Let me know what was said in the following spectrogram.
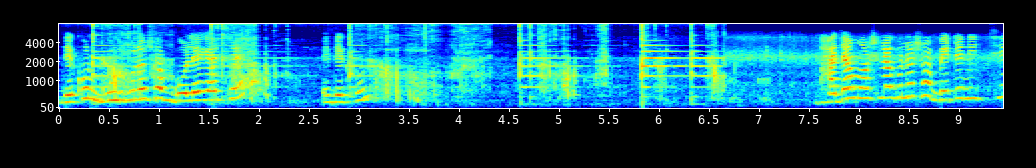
দেখুন গুড়গুলো সব গলে গেছে। এই দেখুন। ভাজা মশলাগুলো সব বেটে নিচ্ছি।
